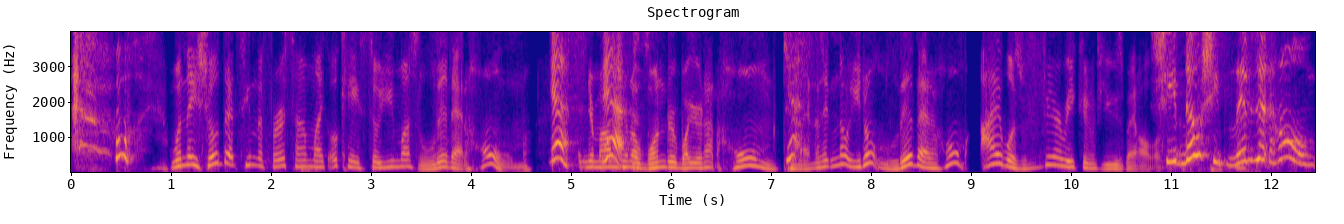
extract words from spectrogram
when they showed that scene the first time, I'm like, okay, so you must live at home, yes, and your mom's yeah. gonna wonder why you're not home tonight. Yes. And I was like, no, you don't live at home. I was very confused by all of She this. no, she lives at home,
